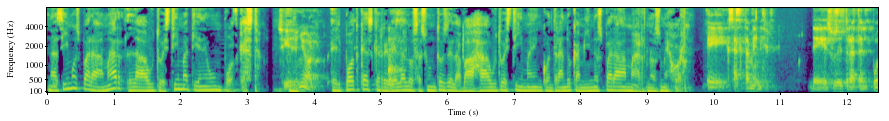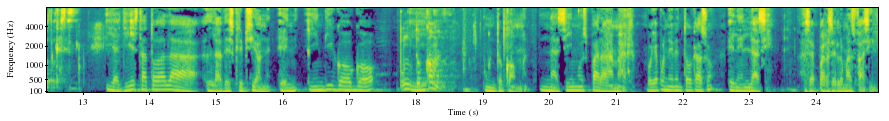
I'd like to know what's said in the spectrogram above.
nacimos para amar, la autoestima tiene un podcast. Sí, señor. El podcast que revela los asuntos de la baja autoestima encontrando caminos para amarnos mejor. Exactamente. De eso se trata el podcast. Y allí está toda la, la descripción en indiegogo.com com. Nacimos para amar. Voy a poner en todo caso el enlace para hacerlo más fácil.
